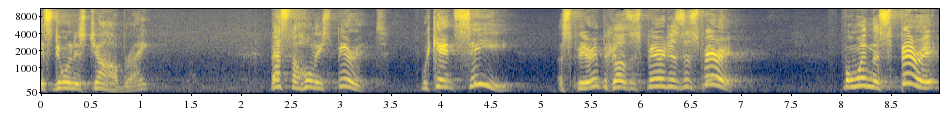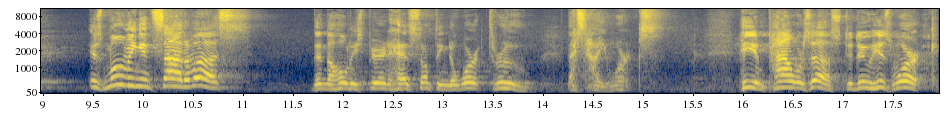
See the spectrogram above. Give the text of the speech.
It's doing its job, right? That's the Holy Spirit. We can't see a spirit because the spirit is a spirit. But when the spirit is moving inside of us, then the Holy Spirit has something to work through. That's how He works. He empowers us to do His work.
